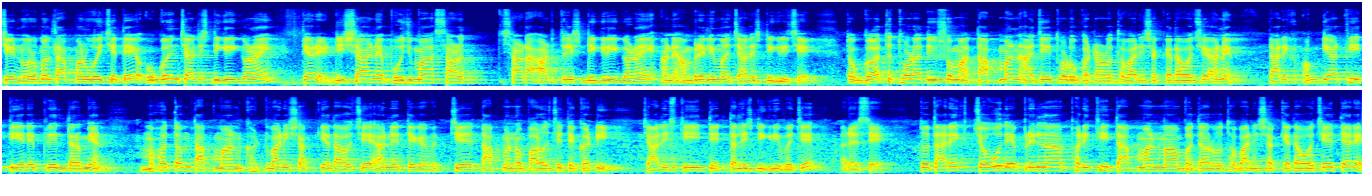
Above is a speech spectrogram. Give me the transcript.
જે નોર્મલ તાપમાન હોય છે તે ઓગણચાલીસ ડિગ્રી ગણાય. ત્યારે ડીસા અને ભુજમાં સાડા સાડા આડત્રીસ ડિગ્રી ગણાય અને અમરેલીમાં ચાલીસ ડિગ્રી છે. તો ગત થોડા દિવસોમાં તાપમાન આજે થોડો ઘટાડો થવાની શક્યતાઓ છે અને તારીખ અગિયારથી તેર એપ્રિલ દરમિયાન મહત્તમ તાપમાન ઘટવાની શક્યતાઓ છે અને તે જે તાપમાનનો પારો છે તે ઘટી ચાલીસથી તેતાલીસ ડિગ્રી વચ્ચે રહેશે. તો તારીખ ચૌદ એપ્રિલના ફરીથી તાપમાનમાં વધારો થવાની શક્યતાઓ છે. ત્યારે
